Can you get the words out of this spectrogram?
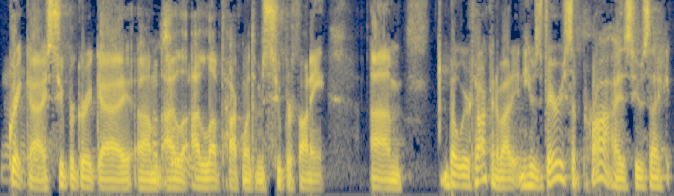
yeah. great guy, super great guy. Um, I I love talking with him. Super funny. Um, but we were talking about it, and he was very surprised. He was like,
